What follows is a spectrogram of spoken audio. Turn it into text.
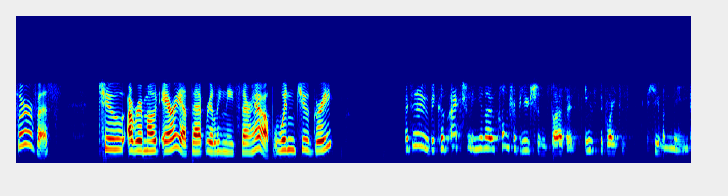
service to a remote area that really needs their help. Wouldn't you agree? I do, because actually, you know, contribution service is the greatest human need.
